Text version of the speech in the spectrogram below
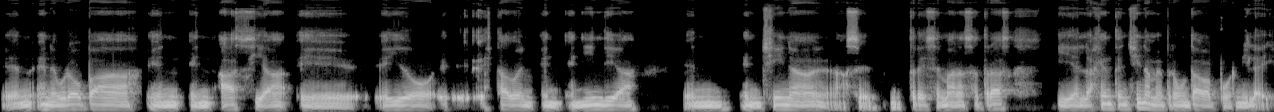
en, Europa, en, en Asia, eh, he ido, he estado en, en India, en, China hace tres semanas atrás y la gente en China me preguntaba por mi ley.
